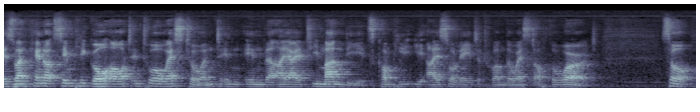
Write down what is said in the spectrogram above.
as one cannot simply go out into a restaurant in, in the IIT Mandi. It's completely isolated from the rest of the world. So,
